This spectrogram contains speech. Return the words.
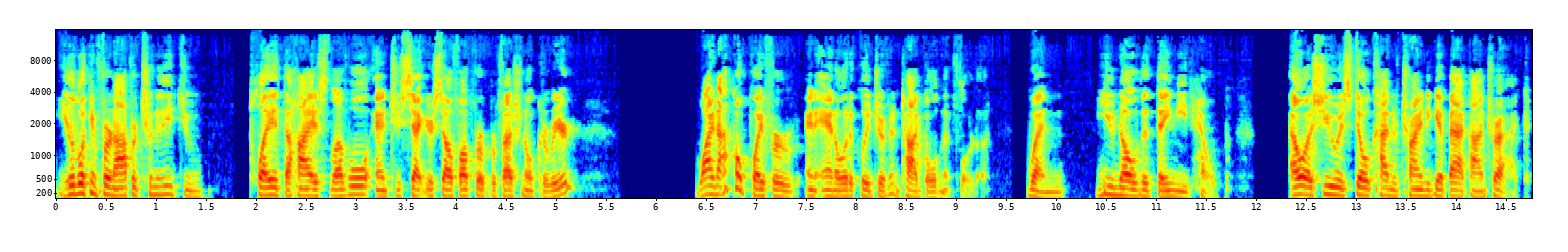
You're looking for an opportunity to play at the highest level and to set yourself up for a professional career why not go play for an analytically driven Todd Golden at Florida when you know that they need help? LSU is still kind of trying to get back on track.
